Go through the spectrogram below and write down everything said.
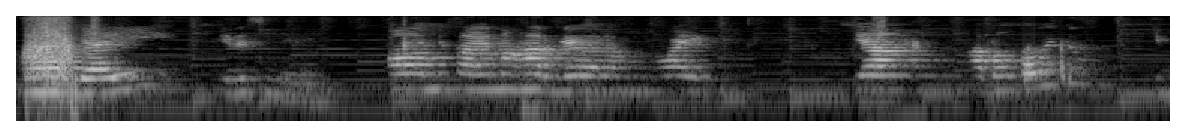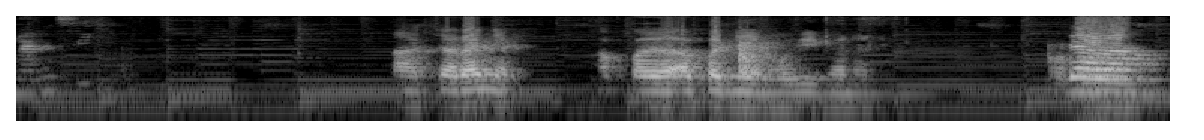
menghargai diri sendiri. Kalau misalnya menghargai orang lain, yang abang tahu itu gimana sih? Nah, caranya apa apanya yang mau gimana? Dalam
